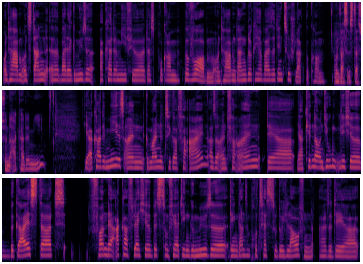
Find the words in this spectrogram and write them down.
und haben uns dann äh, bei der Gemüseakademie für das Programm beworben und haben dann glücklicherweise den Zuschlag bekommen. Und was ist das für eine Akademie? Die Akademie ist ein gemeinnütziger Verein, also ein Verein, der ja, Kinder und Jugendliche begeistert, von der Ackerfläche bis zum fertigen Gemüse den ganzen Prozess zu durchlaufen. Also der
